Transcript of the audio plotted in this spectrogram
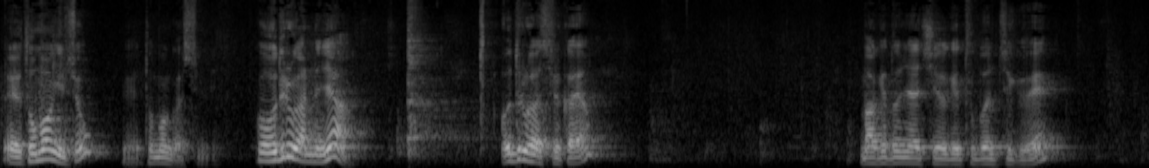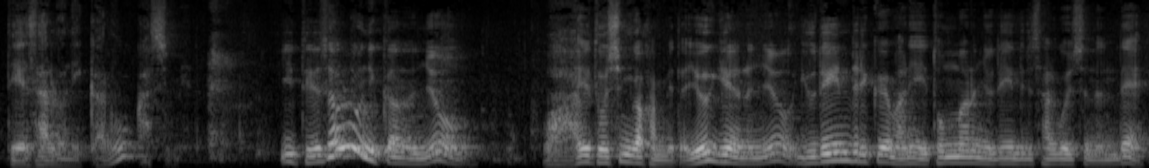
네, 도망이죠. 네, 도망갔습니다. 그 어디로 갔느냐? 어디로 갔을까요? 마게도냐 지역의 두 번째 교회 데살로니카로 갔습니다. 이 데살로니카는요, 와, 이더 심각합니다. 여기에는요, 유대인들이 꽤 많이, 돈 많은 유대인들이 살고 있었는데,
